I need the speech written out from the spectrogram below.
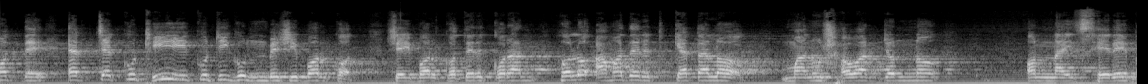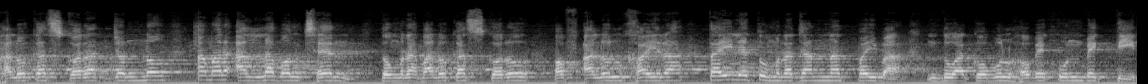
মধ্যে গুণ বেশি বরকত। সেই বরকতের হলো আমাদের ক্যাটালগ। মানুষ হওয়ার জন্য, অন্যায় ছেড়ে ভালো কাজ করার জন্য আমার আল্লাহ বলছেন, তোমরা ভালো কাজ করো অফ আলুল খয়রা, তাইলে তোমরা জান্নাত পাইবা। দোয়া কবুল হবে কোন ব্যক্তির?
